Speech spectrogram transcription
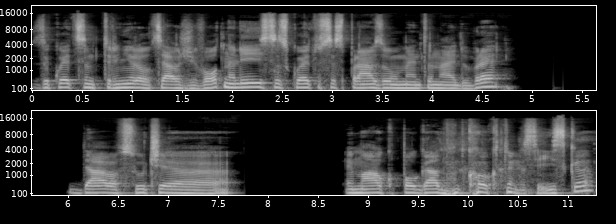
за което съм тренирал цял живот, нали, с което се справям за момента най-добре. Да, в случая е малко по-гадно, отколкото ми се иска,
